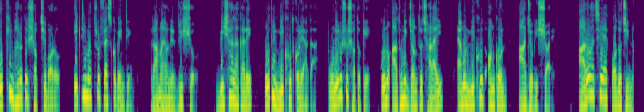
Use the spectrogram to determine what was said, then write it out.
দক্ষিণ ভারতের সবচেয়ে বড়, একটিমাত্র ফ্রেস্কো পেন্টিং রামায়ণের দৃশ্য। বিশাল আকারে অতি নিখুঁত করে আঁকা, পনেরোশো শতকে কোনো আধুনিক যন্ত্র ছাড়াই এমন নিখুঁত অঙ্কন আজও বিস্ময়। আরও আছে এক পদচিহ্ন,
